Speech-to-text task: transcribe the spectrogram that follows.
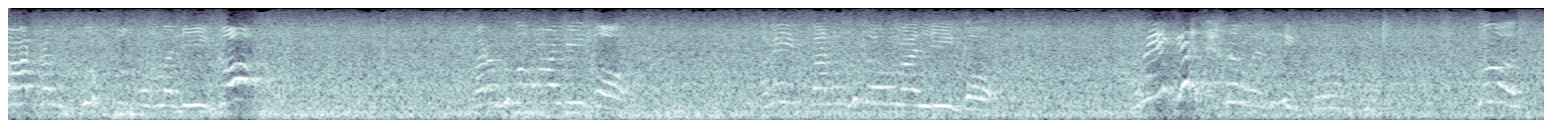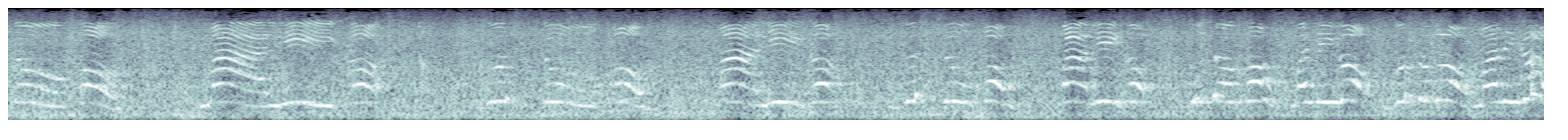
Parang gusto ko maligo. Parang gusto ko maligo. Aray, parang gusto ko maligo. Aray, ka na maligo. Gusto ko maligo. Gusto ko maligo. Gusto ko maligo. Gusto ko maligo. Gusto ko maligo.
